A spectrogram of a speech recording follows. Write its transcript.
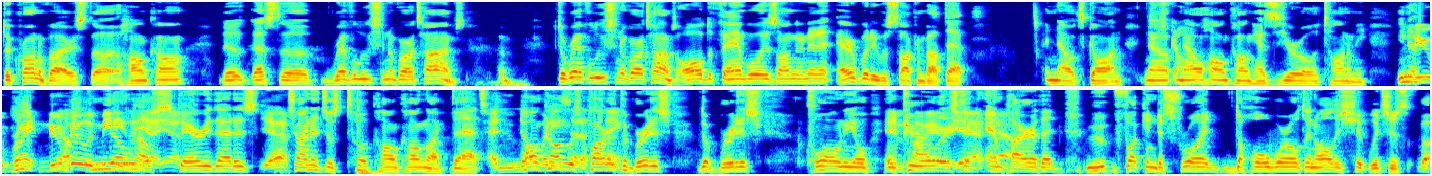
the coronavirus the hong kong the, that's the revolution of our times um, the revolution of our times all the fanboys on the internet everybody was talking about that and now it's gone. Now, It's gone. now Hong Kong has zero autonomy. You know, New right, new Yep. bill you know how yeah, yeah. scary that is. Yeah. China just took Hong Kong like that. And Hong Kong was part thing. of the British, the British colonial Empire, imperialistic yeah. empire that fucking destroyed the whole world and all this shit, which is, uh,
